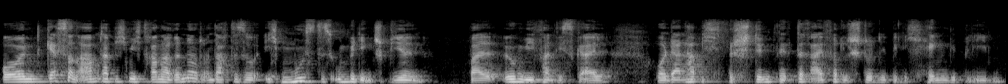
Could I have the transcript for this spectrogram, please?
Und gestern Abend habe ich mich dran erinnert und dachte so, ich muss das unbedingt spielen, weil irgendwie fand ich es geil. Und dann habe ich bestimmt eine Dreiviertelstunde bin ich hängen geblieben.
